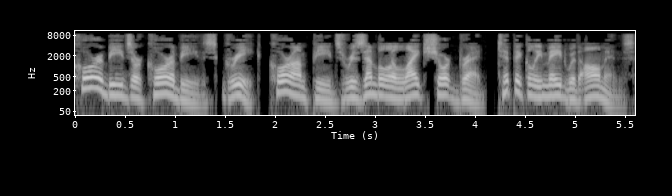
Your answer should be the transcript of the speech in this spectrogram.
Korabides or korabides Greek, resemble a light shortbread, typically made with almonds.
